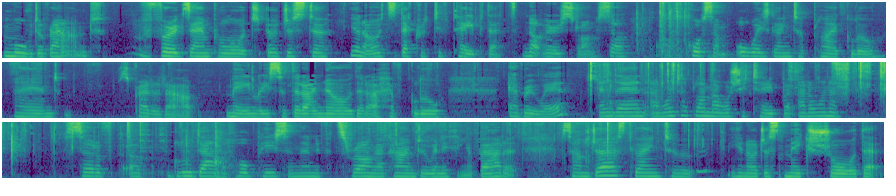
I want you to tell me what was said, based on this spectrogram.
moved around. For example or, or just a, you know it's decorative tape that's not very strong. So of course I'm always going to apply glue and spread it out mainly so that I know that I have glue everywhere and then I want to apply my washi tape but I don't want to sort of uh, glue down the whole piece and then if it's wrong I can't do anything about it so I'm just going to you know just make sure that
